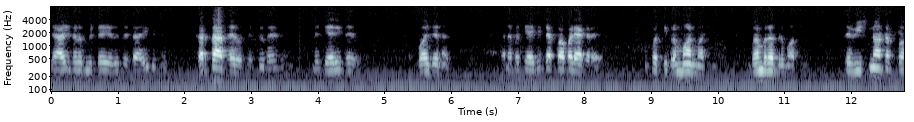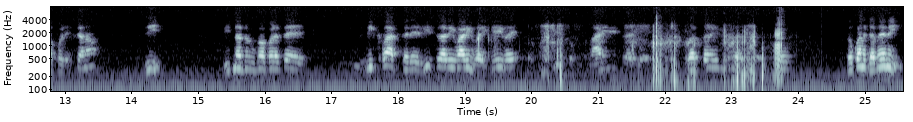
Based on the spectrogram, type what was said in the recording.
તે આવી સરસ મીઠાઈ, એની દશા આવી ગઈ કરતા થયો છે. શું થયું છે? એટલે ઝેરી થયું. પોઈઝન અને પછી અહીંથી ટપકા પડ્યા કરે. ઉપરથી બ્રહ્માંડમાંથી બ્રહ્મરદ્રમાંથી તે વિષના ટપકા પડે. શેના? વિષ વિષના ટપકા પડે તે વિખવાટ કરે. વીસ વાળી વાણી હોય. કેવી હોય? વાણી વાળી વાળી હોય. લોકોને ગમે નહીં.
